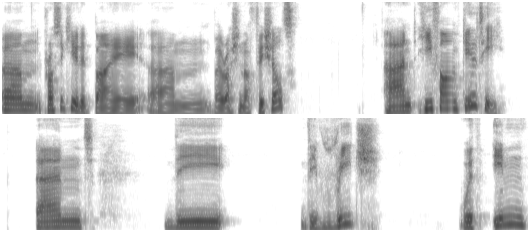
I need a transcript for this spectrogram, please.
um, prosecuted by um, by Russian officials, and he found guilty. And the the reach within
